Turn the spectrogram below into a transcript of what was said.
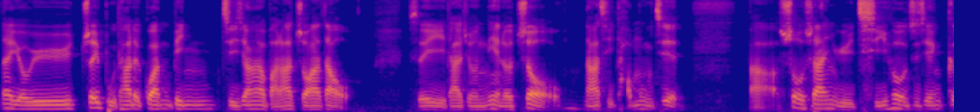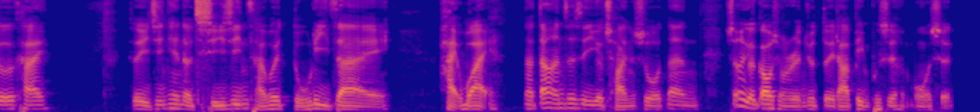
那由于追捕他的官兵即将要把他抓到，所以他就念了咒，拿起桃木剑，把寿山与其后之间割开，所以今天的奇经才会独立在海外。那当然这是一个传说，但身为一个高雄人，就对他并不是很陌生。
